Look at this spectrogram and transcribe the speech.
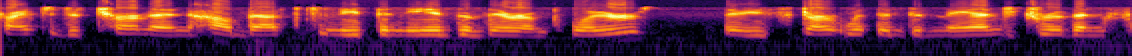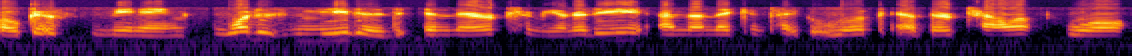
trying to determine how best to meet the needs of their employers they start with a demand driven focus, meaning what is needed in their community, and then they can take a look at their talent pool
